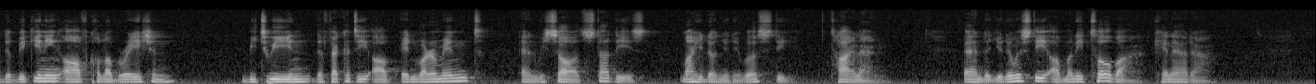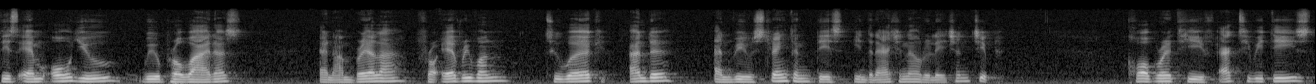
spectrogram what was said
the beginning of collaboration between the Faculty of Environment and Resource Studies, Mahidol University, Thailand, and the University of Manitoba, Canada. This MOU will provide us an umbrella for everyone to work under and will strengthen this international relationship. Cooperative activities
